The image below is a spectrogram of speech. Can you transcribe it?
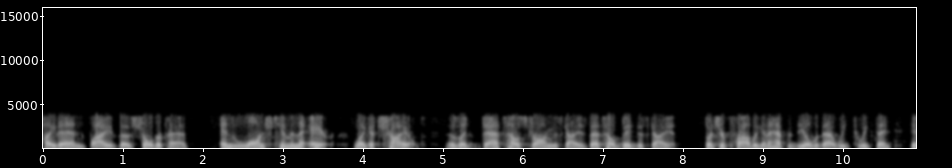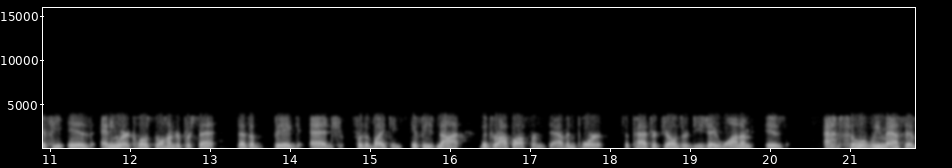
tight end by the shoulder pads and launched him in the air like a child. It was like, that's how strong this guy is. That's how big this guy is. But you're probably going to have to deal with that week to week thing. If he is anywhere close to 100%, that's a big edge for the Vikings. If he's not, the drop off from Davenport to Patrick Jones or DJ Wonnum is absolutely massive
